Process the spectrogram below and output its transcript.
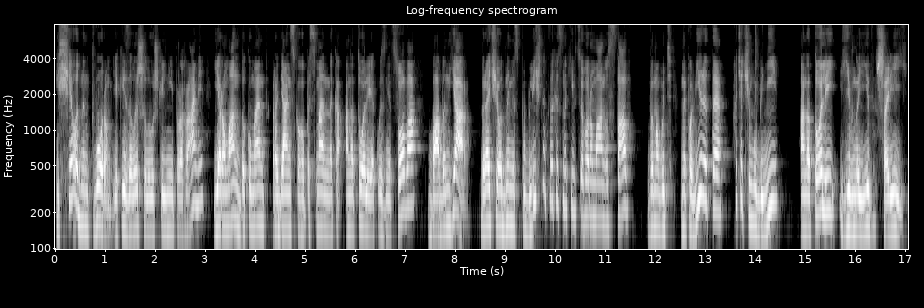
І ще одним твором, який залишили у шкільній програмі, є роман-документ радянського письменника Анатолія Кузнєцова Бабин Яр. До речі, одним із публічних захисників цього роману став, ви, мабуть, не повірите, хоча чому б і ні, Анатолій Гівноїд Шарій.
